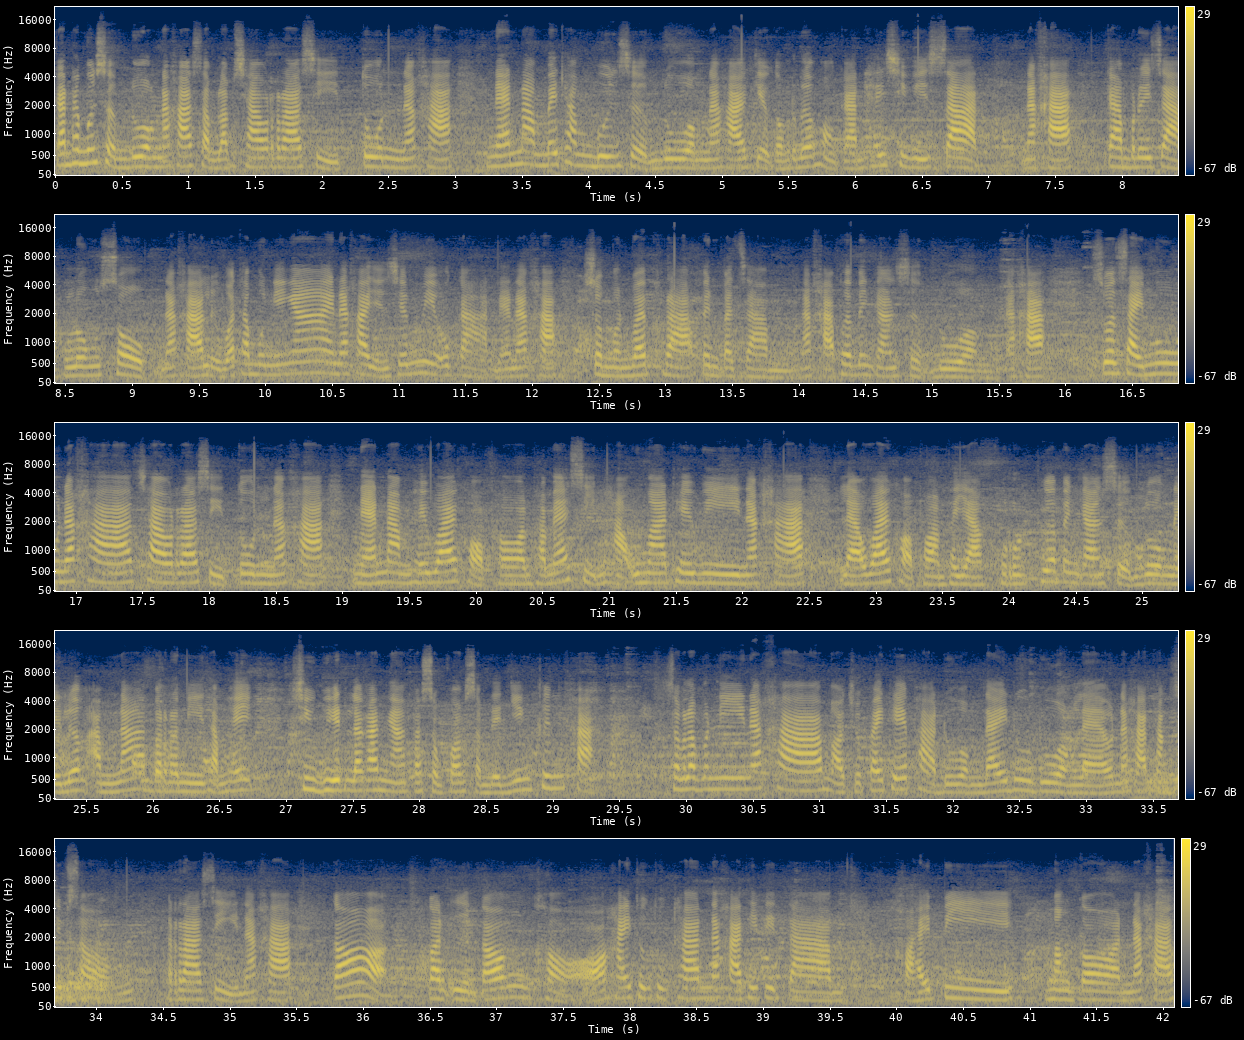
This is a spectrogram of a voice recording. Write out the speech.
การทำบุญเสริมดวงนะคะสำหรับชาวราศีตุลนะคะ แนะนำไม่ทำบุญเสริมดวงนะคะ เกี่ยวกับเรื่องของการให้ชีวิตสัตว์นะคะ การบริจาคลงศพนะคะ หรือว่าทำบุญง่ายๆนะคะ อย่างเช่นมีโอกาสเนี่ยนะคะสวดมนต์ไหว้พระเป็นประจำนะคะ เพื่อเป็นการเสริมดวงนะคะ ส่วนสายมูนะคะ ชาวราศีตุลนะคะ แนะนำให้ไหว้ขอพรพระแม่ศรีมหาอุมาเทวีนะคะ แล้วไหว้ขอพรพญาครุฑเพื่อเป็นการเสริมดวงในเรื่องอำนาจบารมีทำให้ชีวิตและการงานประสบความสำเร็จยิ่งขึ้นค่ะ สำหรับวันนี้นะคะ หมอชุดไพ่เทพผ่าดวงได้ดูดวงแล้วนะคะ ทั้ง 12 ราศีนะคะ ก็ก่อนอื่นต้องขอให้ทุกๆทท่านนะคะ ที่ติดตาม ขอให้ปีมังกรนะคะ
